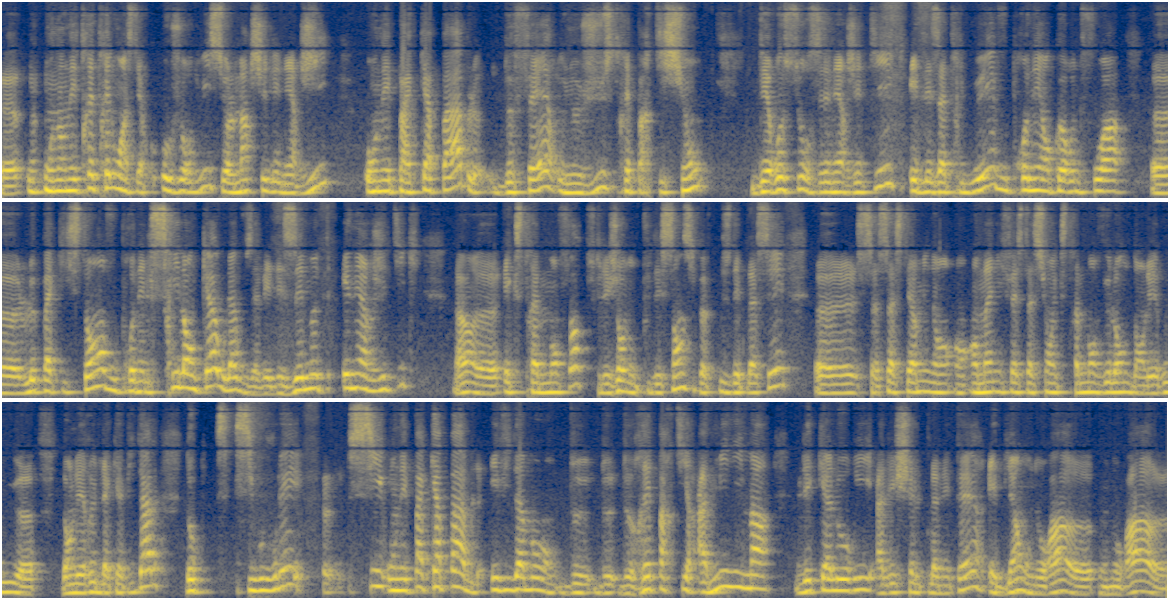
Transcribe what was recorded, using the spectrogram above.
Euh, on, en est très très loin. C'est-à-dire qu'aujourd'hui, sur le marché de l'énergie, on n'est pas capable de faire une juste répartition des ressources énergétiques et de les attribuer. Vous prenez encore une fois euh, le Pakistan, vous prenez le Sri Lanka, où là, vous avez des émeutes énergétiques hein, euh, extrêmement forte, puisque les gens n'ont plus d'essence, ils peuvent plus se déplacer. Euh, ça, se termine en, en, manifestations extrêmement violentes dans les rues, euh, dans les rues de la capitale. Donc, si vous voulez, si on n'est pas capable, évidemment, de, de, de, répartir à minima les calories à l'échelle planétaire, eh bien, on aura, on aura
